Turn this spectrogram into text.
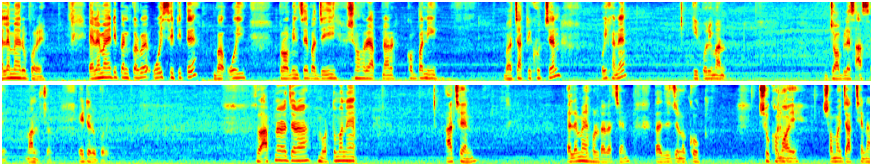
এলএমআইয়ের উপরে। এলএমআই ডিপেন্ড করবে ওই সিটিতে বা ওই প্রভিন্সে বা যেই শহরে আপনার কোম্পানি বা চাকরি খুঁজছেন, ওইখানে কী পরিমাণ জবলেস আছে মানুষজন, এটার উপরে। তো আপনারা যারা বর্তমানে আছেন, এলএমআই হোল্ডার আছেন, তাদের জন্য খুব সুখময় সময় যাচ্ছে না।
